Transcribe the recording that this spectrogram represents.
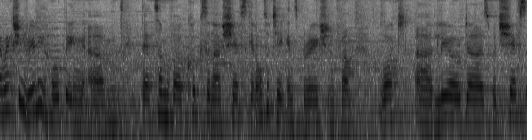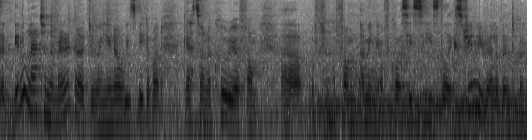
am actually really hoping um, that some of our cooks and our chefs can also take inspiration from what uh, Leo does, what chefs in Latin America are doing. You know, we speak about Gaston Acurio from, uh, from, from, I mean, of course, he's, he's still extremely relevant, but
